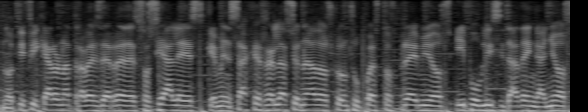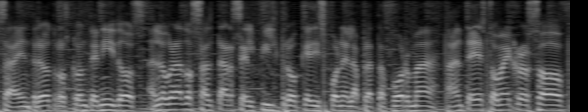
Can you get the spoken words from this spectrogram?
notificaron a través de redes sociales que mensajes relacionados con supuestos premios y publicidad engañosa, entre otros contenidos, han logrado saltarse el filtro que dispone la plataforma. Ante esto, Microsoft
